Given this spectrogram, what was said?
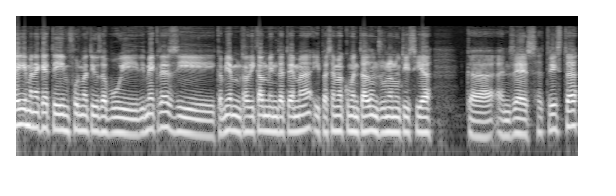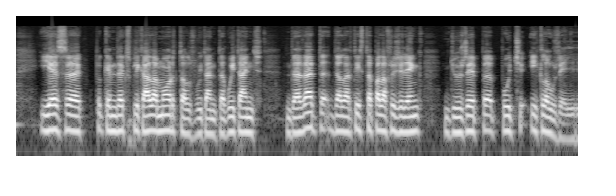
Seguim en aquest informatiu d'avui dimecres i canviem radicalment de tema i passem a comentar doncs, una notícia que ens és trista i és eh, que hem d'explicar la mort als 88 anys d'edat de l'artista palafrugellenc Josep Puig i Clausell.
